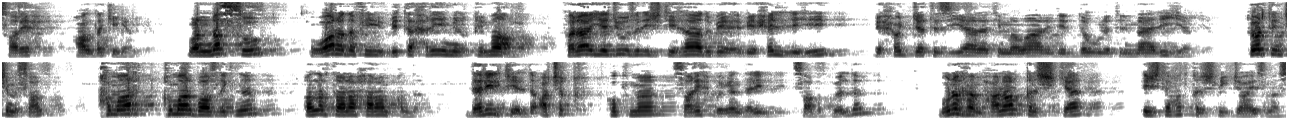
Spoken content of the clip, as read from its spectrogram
sarih holda kelgan والنص ورد في بتحريم القمار فلا يجوز الاجتهاد بحله بحجة زيادة موارد الدولة المالية to'rtinchi misol qimor qimorbozlikni alloh taolo harom qildi Dalil keldi. Ochiq hukmi sarih bo'lgan dalil sobit bo'ldi. Buni ham halol qilishga ijtihod qilishlik joiz emas.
